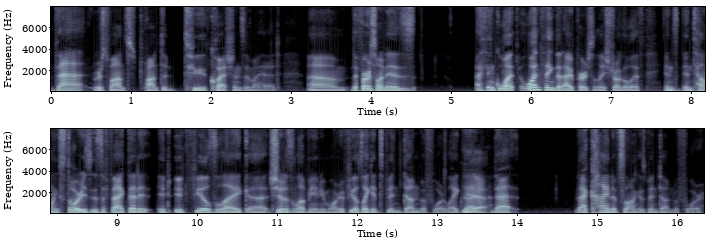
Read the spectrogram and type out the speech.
That response prompted two questions in my head. Um, the first one is I think one one thing that I personally struggle with in, in telling stories is the fact that it, it, it feels like uh, she doesn't love me anymore. It feels like it's been done before. Like that Yeah. that that kind of song has been done before.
